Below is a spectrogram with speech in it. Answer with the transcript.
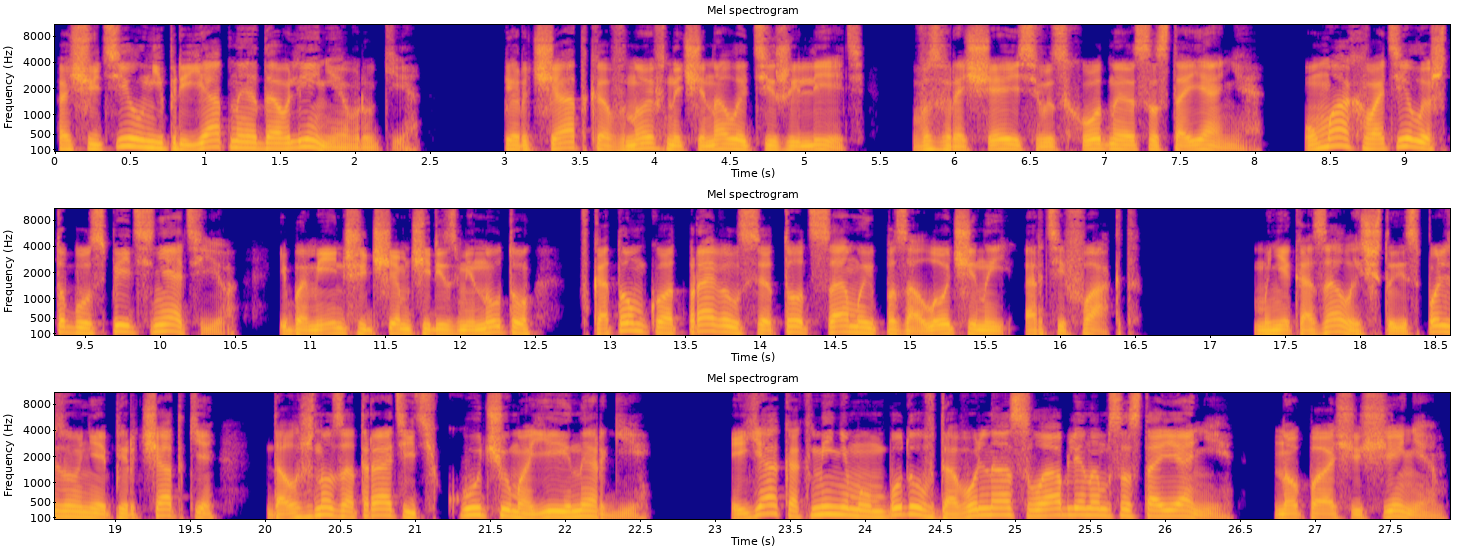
ощутил неприятное давление в руке. Перчатка вновь начинала тяжелеть, возвращаясь в исходное состояние. Ума хватило, чтобы успеть снять ее, ибо меньше чем через минуту в котомку отправился тот самый позолоченный артефакт. Мне казалось, что использование перчатки должно затратить кучу моей энергии. И я, как минимум, буду в довольно ослабленном состоянии, но по ощущениям,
